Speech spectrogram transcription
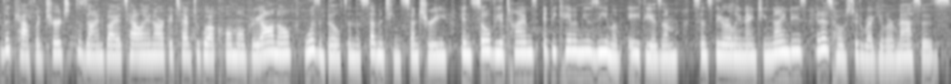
The Catholic church, designed by Italian architect Giacomo Briano, was built in the 17th century. In Soviet times, it became a museum of atheism. Since the early 1990s, it has hosted regular masses.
